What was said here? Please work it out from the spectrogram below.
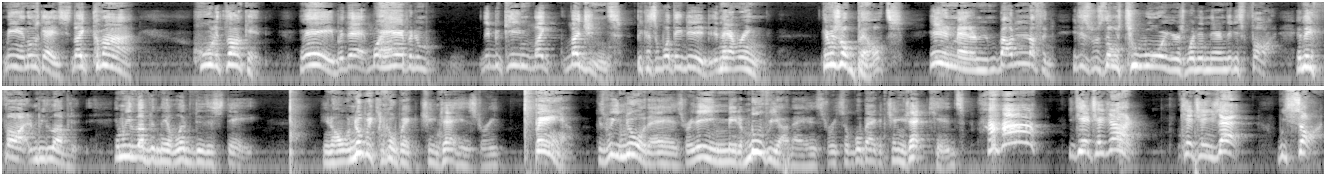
Man, those guys, like, come on. Who would have thunk it? Hey, but that, what happened? They became like legends because of what they did in that ring. There was no belts. It didn't matter about nothing. It just was those two warriors went in there and they just fought. And they fought and we loved it. And we loved it and they live to this day. You know, nobody can go back and change that history. Bam! Because we know that history. They even made a movie on that history, so go back and change that, kids. Ha ha! You can't change that. You can't change that. We saw it.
